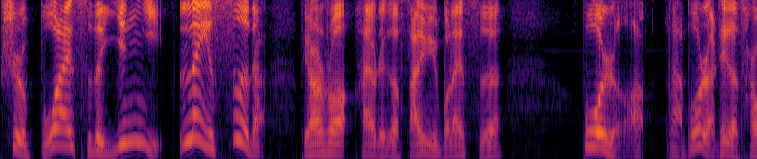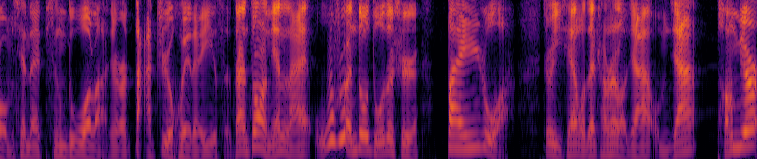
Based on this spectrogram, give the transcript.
是舶来词的音译。类似的，比方说还有这个梵语舶来词“般若”啊，“般若”这个词儿我们现在听多了，就是大智慧的意思。但是多少年来，无数人都读的是“般若”，就是以前我在长春老家，我们家旁边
